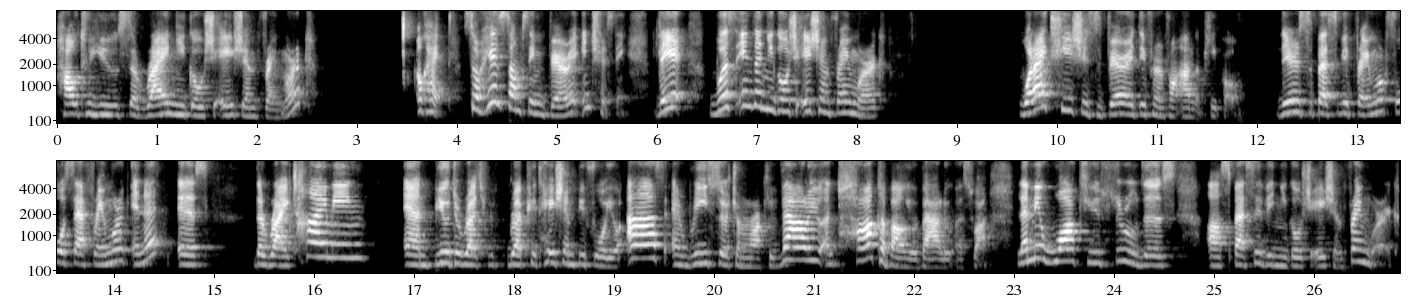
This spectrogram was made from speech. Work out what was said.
how to use the right negotiation framework. Okay, so here's something very interesting. There, within the negotiation framework, what I teach is very different from other people. There's a specific framework, four step framework in it is the right timing and build a rep reputation before you ask and research your market value and talk about your value as well. Let me walk you through this uh, specific negotiation framework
